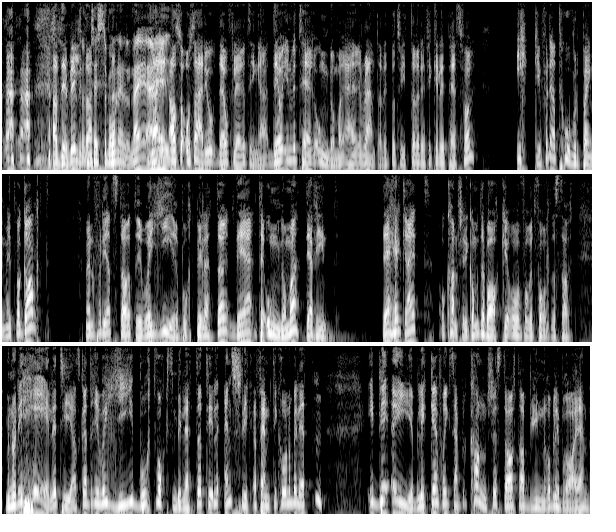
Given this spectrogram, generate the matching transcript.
Ja, det blir litt av testimonial? Nei, Nei, altså, og så er det jo det er jo flere ting her. Det å invitere ungdommer Jeg ranta litt på Twitter, og det fikk jeg litt pes for. Ikke fordi at hovedpoenget mitt var galt, men fordi at Start driver og gir bort billetter det, til ungdommer. Det er fint. Det er helt greit, og kanskje de kommer tilbake og får et forhold til Start. Men når de hele tida skal drive og gi bort voksenbilletter til en slik 50 kroner billetten I det øyeblikket eksempel, kanskje Start da begynner å bli bra igjen,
